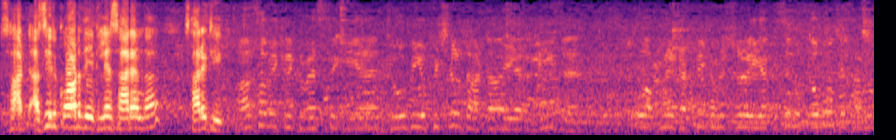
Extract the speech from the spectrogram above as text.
ਸਾਡ ਅਸੀਂ ਰਿਕਾਰਡ ਦੇਖ ਲਿਆ ਸਾਰਿਆਂ ਦਾ ਸਾਰੇ ਠੀਕ। ਖਾਨ ਸਾਹਿਬ ਇੱਕ ਰਿਕੁਐਸਟ ਹੈਗੀ ਹੈ ਜੋ ਵੀ ਅਫੀਸ਼ੀਅਲ ਡਾਟਾ ਜਾਂ ਰਿਲੀਜ਼ ਹੈ ਉਹ ਆਪਣੇ ਡਿਪਟੀ ਕਮਿਸ਼ਨਰ ਜਾਂ ਕਿਸੇ ਨੂੰ ਕਹੋ ਕਿ ਸਾਨੂੰ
